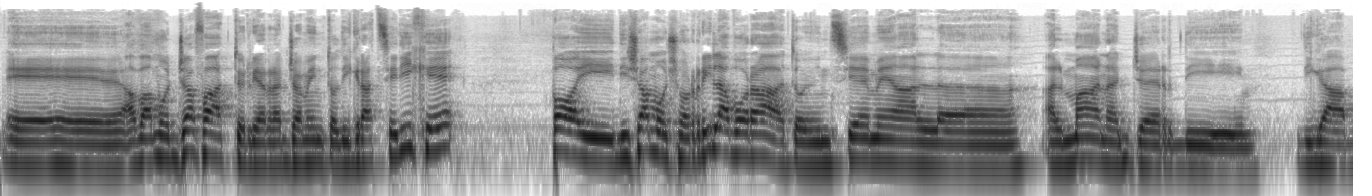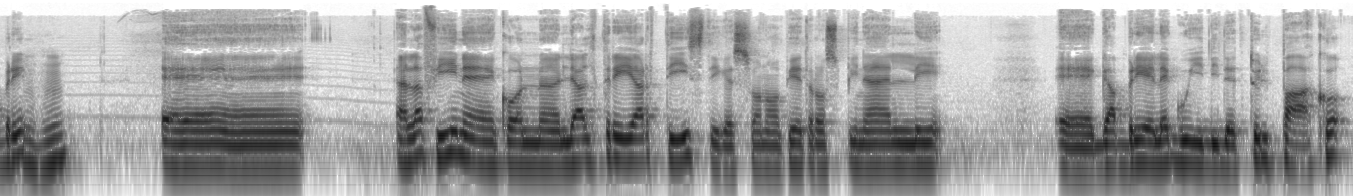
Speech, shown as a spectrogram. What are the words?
e avevamo già fatto il riarrangiamento di Grazie di che. Poi, diciamo, ci ho rilavorato insieme al, al manager di, di Gabri. Mhm. E alla fine, con gli altri artisti che sono Pietro Spinelli e Gabriele Guidi, detto il Paco,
